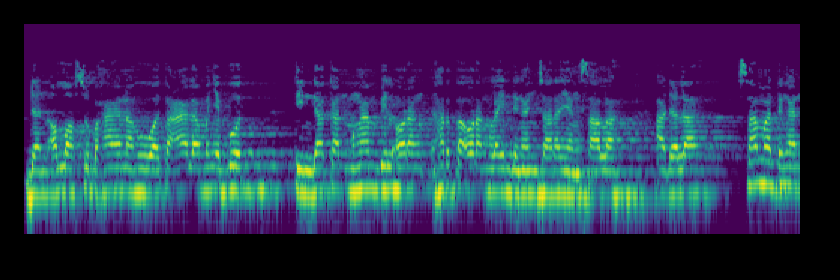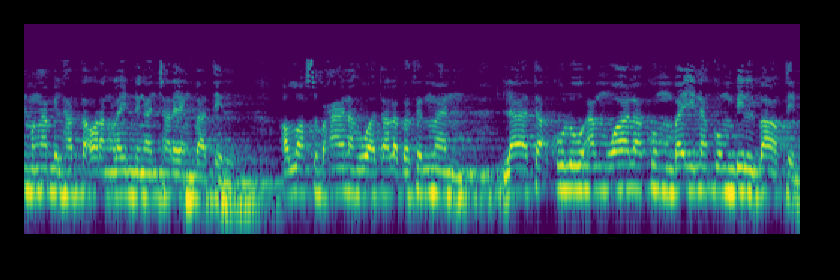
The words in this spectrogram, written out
Dan Allah Subhanahu wa taala menyebut tindakan mengambil orang harta orang lain dengan cara yang salah adalah sama dengan mengambil harta orang lain dengan cara yang batil. Allah Subhanahu wa taala berfirman, "La ta'kulu amwalakum bainakum bil batil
